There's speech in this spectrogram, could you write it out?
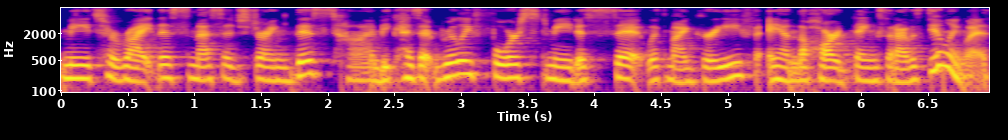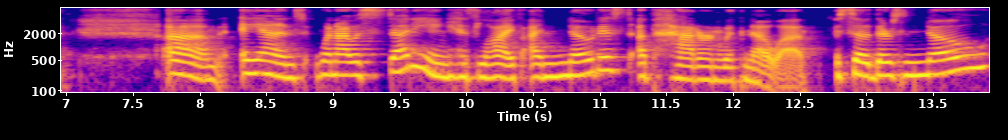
me to write this message during this time because it really forced me to sit with my grief and the hard things that I was dealing with. Um, and when I was studying his life, I noticed a pattern with Noah. So there's no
